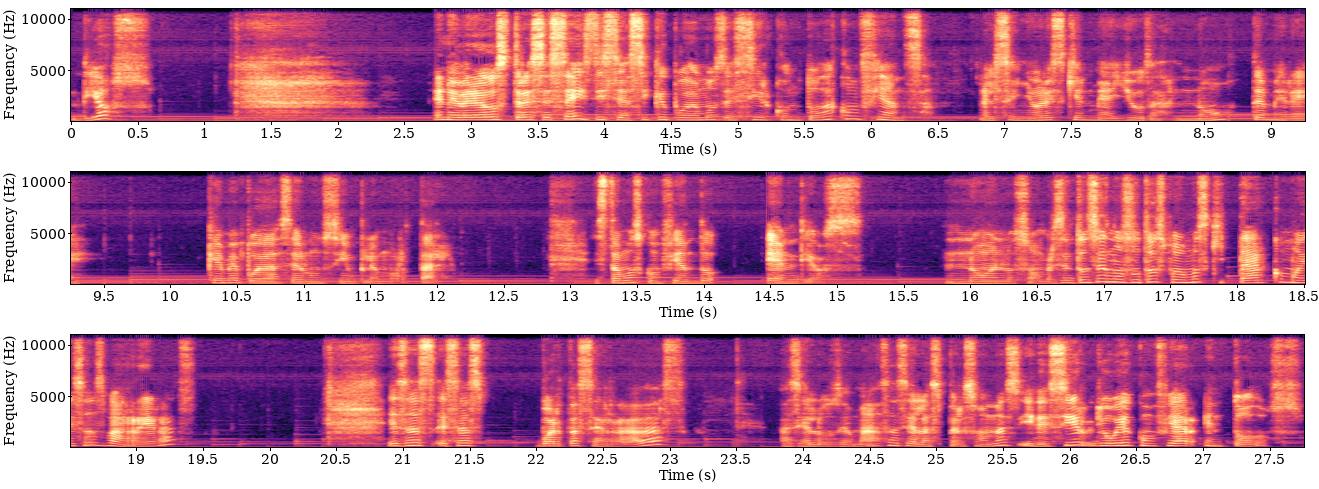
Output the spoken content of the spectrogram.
Dios. En Hebreos 13:6 dice, así que podemos decir con toda confianza, el Señor es quien me ayuda, no temeré ¿qué me puede hacer un simple mortal? Estamos confiando en Dios, no en los hombres. Entonces nosotros podemos quitar como esas barreras, esas puertas cerradas hacia los demás, hacia las personas y decir, yo voy a confiar en todos.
